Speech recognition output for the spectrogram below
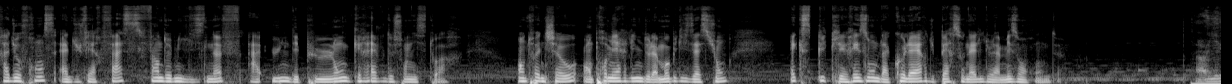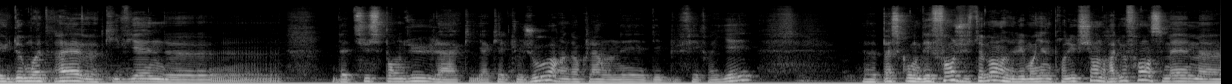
Radio France a dû faire face fin 2019 à une des plus longues grèves de son histoire. Antoine Chao, en première ligne de la mobilisation, explique les raisons de la colère du personnel de la Maison Ronde. Alors il y a eu deux mois de grève qui viennent d'être suspendus il y a quelques jours, hein. donc là on est début février. Euh, parce qu'on défend justement les moyens de production de Radio France, même euh,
